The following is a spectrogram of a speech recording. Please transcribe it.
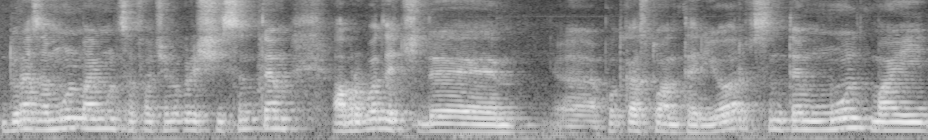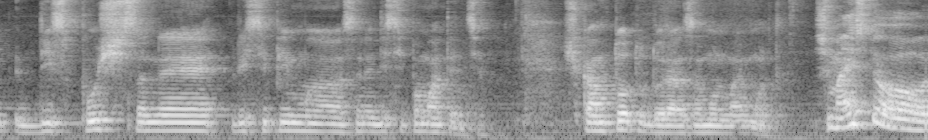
durează mult mai mult să facem lucruri și suntem, apropo de, de podcastul anterior, suntem mult mai dispuși să ne risipim, să ne disipăm atenția și cam totul durează mult mai mult. Și mai este o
